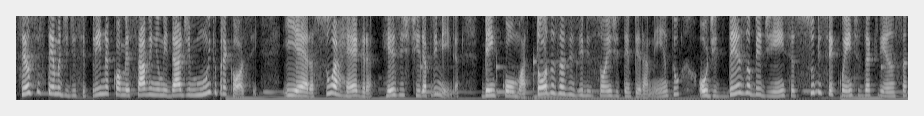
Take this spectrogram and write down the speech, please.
Seu sistema de disciplina começava em uma idade muito precoce e era sua regra resistir à primeira, bem como a todas as exibições de temperamento ou de desobediência subsequentes da criança,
